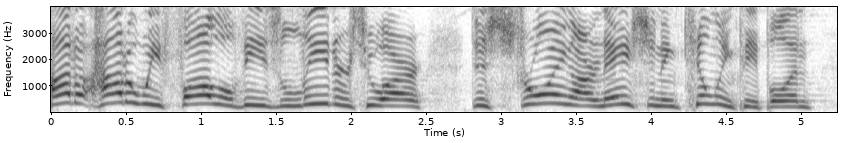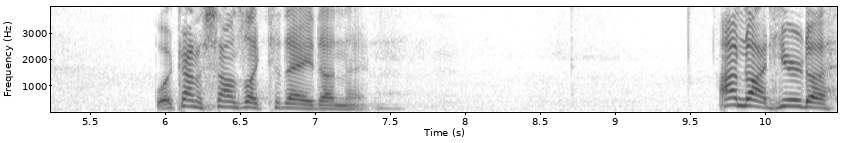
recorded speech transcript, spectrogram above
How do, how do we follow these leaders who are destroying our nation and killing people? And well, kind of sounds like today, doesn't it? I'm not here to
